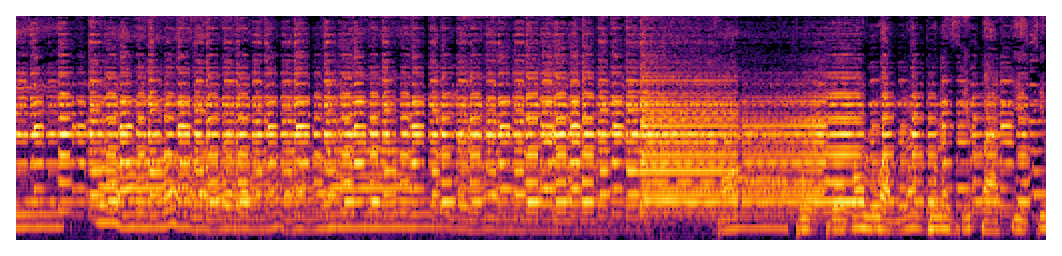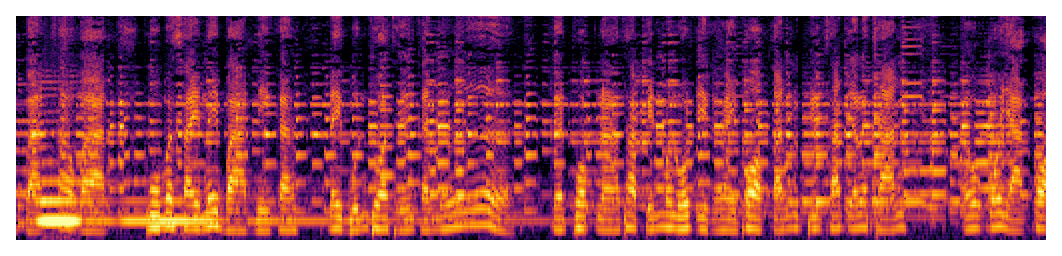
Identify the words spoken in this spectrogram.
ยโอ้ผู้บ่รวมน้ำผู้ละ สิบบาทยี่สิบบาทเก้าบาทผู้มาใส่ในบาทนี่กันได้บุญทัวถึงกันเด้อเกิดพบนาถ้าเป็นมนุษย์อีกให้พ่อกันหรือเป็นสัตว์เดรัจฉานเราบ่อยากพ่อ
